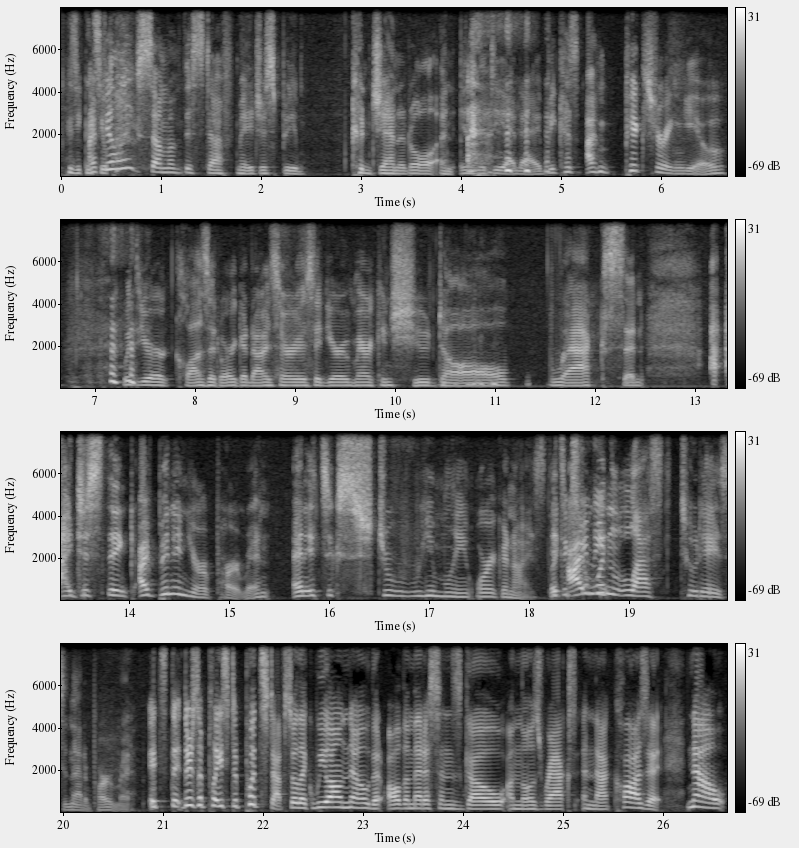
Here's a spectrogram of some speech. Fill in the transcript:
because you can I feel like some of this stuff may just be congenital and in the DNA because I'm picturing you with your closet organizers and your American shoe doll racks. And I, I just think I've been in your apartment and it's extremely organized. Like extremely- I wouldn't last two days in that apartment. it's th- there's a place to put stuff. So like we all know that all the medicines go on those racks in that closet. Now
